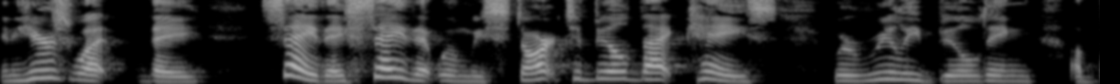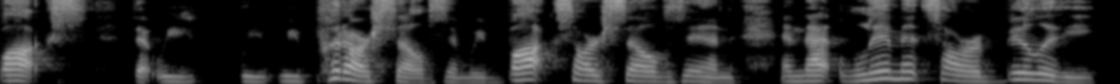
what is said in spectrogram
And here's what they say they say that when we start to build that case, we're really building a box that we we, we put ourselves in, we box ourselves in, and that limits our ability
